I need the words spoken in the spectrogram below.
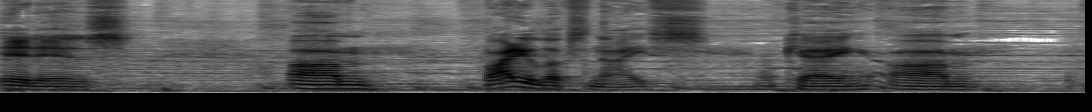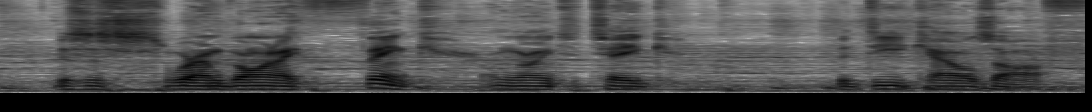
it is. Um, body looks nice, okay? Um, this is where I'm going. I think I'm going to take the decals off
